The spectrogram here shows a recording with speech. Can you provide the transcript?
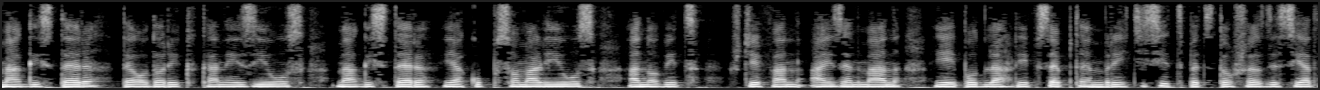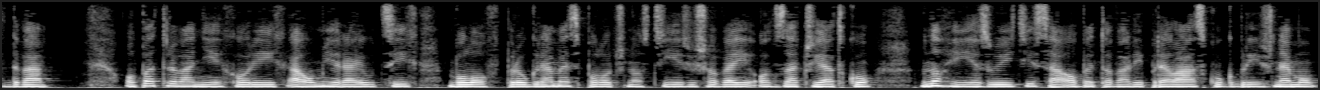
Magister Theodorik Canisius, magister Jakub Somalius a novic Štefan Eisenman jej podľahli v septembri 1562. Opatrovanie chorých a umierajúcich bolo v programe spoločnosti Ježišovej od začiatku. Mnohí jezuiti sa obetovali pre lásku k blížnemu.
